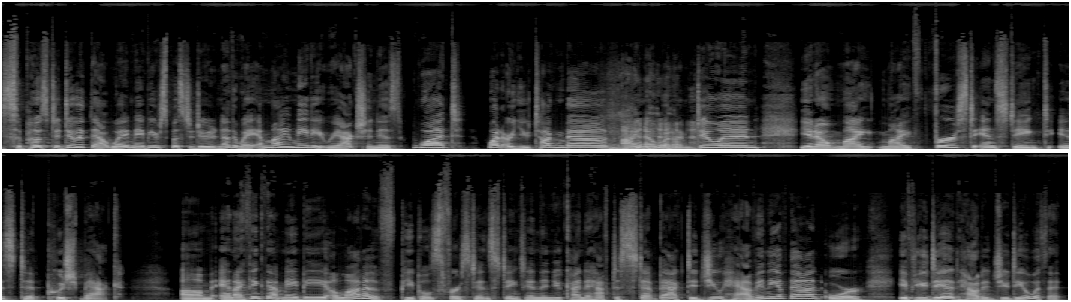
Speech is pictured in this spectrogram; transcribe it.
supposed to do it that way. Maybe you're supposed to do it another way. And my immediate reaction is, what? What are you talking about? I know what I'm doing. You know, my my first instinct is to push back. Um, and I think that may be a lot of people's first instinct. And then you kind of have to step back. Did you have any of that? Or if you did, how did you deal with it?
